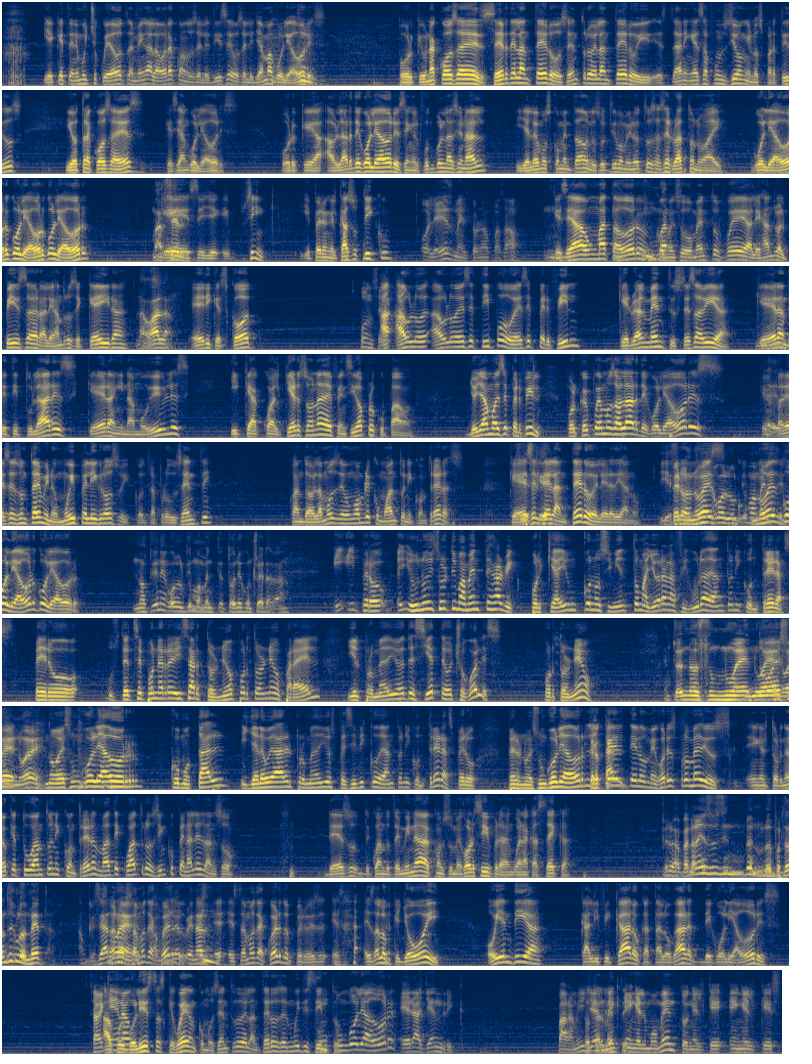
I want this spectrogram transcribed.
y hay que tener mucho cuidado también a la hora cuando se les dice o se les llama goleadores. Porque una cosa es ser delantero o centro delantero y estar en esa función en los partidos y otra cosa es que sean goleadores. Porque a- hablar de goleadores en el fútbol nacional, y ya lo hemos comentado en los últimos minutos, hace rato no hay. Goleador, goleador, goleador. Marcel. Que se llegue- sí, y- pero en el caso Tico, O Leesme el torneo pasado. que sea un matador, Un como mat- en su momento fue Alejandro Alpizar, Alejandro Sequeira, La bala. Eric Scott. Hablo, hablo de ese tipo o de ese perfil que realmente usted sabía que eran de titulares, que eran inamovibles y que a cualquier zona defensiva preocupaban. Yo llamo a ese perfil, porque hoy podemos hablar de goleadores, que me Eh. parece es un término muy peligroso y contraproducente, cuando hablamos de un hombre como Anthony Contreras, que Sí, es, es el que- delantero del Herediano. Pero no es, no es goleador, goleador. No tiene gol últimamente Tony Contreras, ¿verdad? Y, y- pero y uno dice últimamente, Harry, porque hay un conocimiento mayor a la figura de Anthony Contreras. Pero usted se pone a revisar torneo por torneo para él y el promedio es de 7, 8 goles por torneo. Entonces no es un 9, no, 9, es 9, un, 9. no es un goleador como tal, y ya le voy a dar el promedio específico de Anthony Contreras, pero, pero no es un goleador Creo que el de los mejores promedios en el torneo que tuvo Anthony Contreras, más de 4 o 5 penales lanzó. De eso, de cuando termina con su mejor cifra en Guanacasteca. Pero para mí eso es, bueno, lo importante es que los meta. Aunque sea No, no, 9. estamos de acuerdo. penal. Eh, Estamos de acuerdo, pero es, es- es a lo que yo voy. Hoy en día, calificar o catalogar de goleadores ¿Sabe a un- futbolistas que juegan como centro delanteros es muy distinto. un goleador era Jendrik. Para mí, Totalmente. Jendrik, en el momento en el que, en el que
